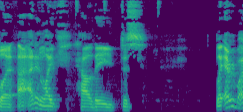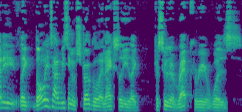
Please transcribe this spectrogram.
But I, I didn't like how they just like everybody. Like the only time we seen him struggle and actually like pursue a rap career was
